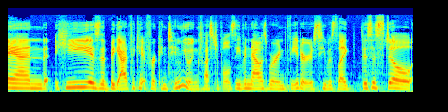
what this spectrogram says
And he is a big advocate for continuing festivals, even now as we're in theaters. He was like, this is still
